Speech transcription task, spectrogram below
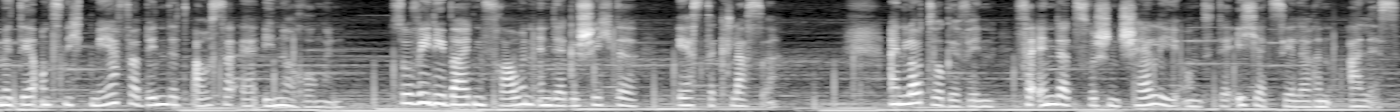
mit der uns nicht mehr verbindet außer Erinnerungen. So wie die beiden Frauen in der Geschichte Erste Klasse. Ein Lottogewinn verändert zwischen Shelley und der Ich-Erzählerin alles.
